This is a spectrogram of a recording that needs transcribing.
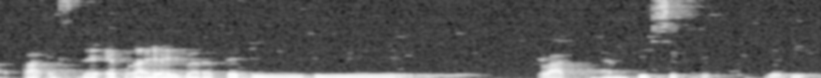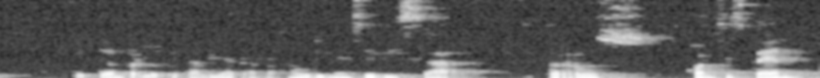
apa SDM lah ya ibaratnya di di pelatihan fisik gitu jadi itu yang perlu kita lihat apakah Udinese bisa terus konsisten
